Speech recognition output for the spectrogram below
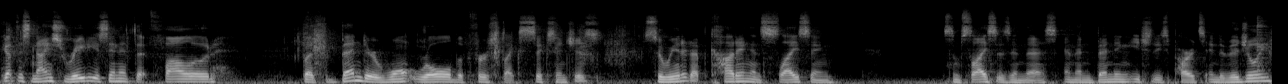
got this nice radius in it that followed, but the bender won't roll the first like six inches. So we ended up cutting and slicing some slices in this and then bending each of these parts individually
